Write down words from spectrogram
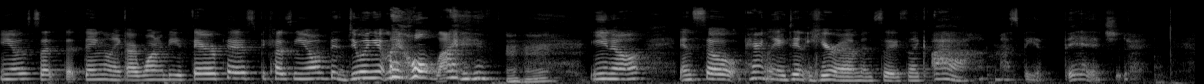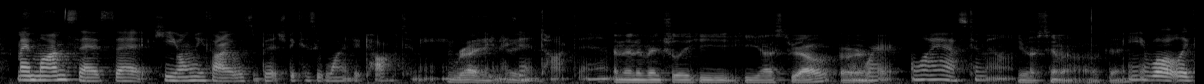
You know, it's that, that thing like I want to be a therapist because, you know, I've been doing it my whole life, mm-hmm. you know? And so apparently I didn't hear him. And so he's like, ah, must be a bitch. My mom says that he only thought I was a bitch because he wanted to talk to me. Right. And I right. didn't talk to him. And then eventually he he asked you out, or Where, well, I asked him out. you asked him out. Okay. He- well, like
